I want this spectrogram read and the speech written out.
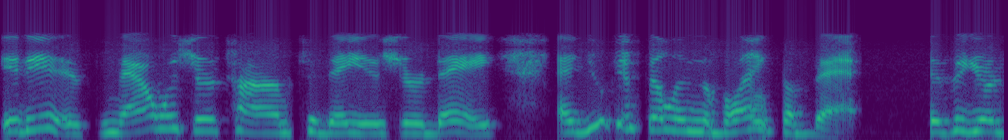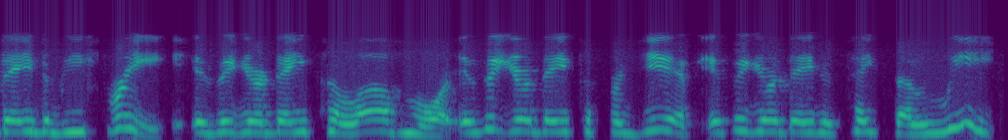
it is. Now is your time. Today is your day. And you can fill in the blank of that. Is it your day to be free? Is it your day to love more? Is it your day to forgive? Is it your day to take the leap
